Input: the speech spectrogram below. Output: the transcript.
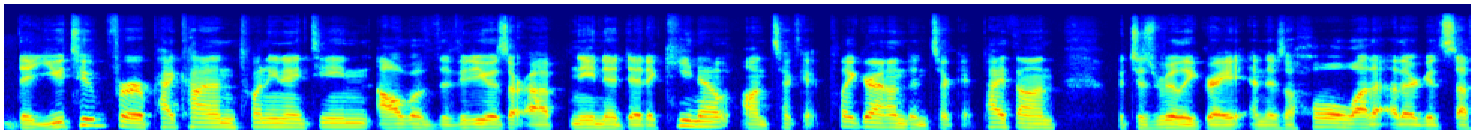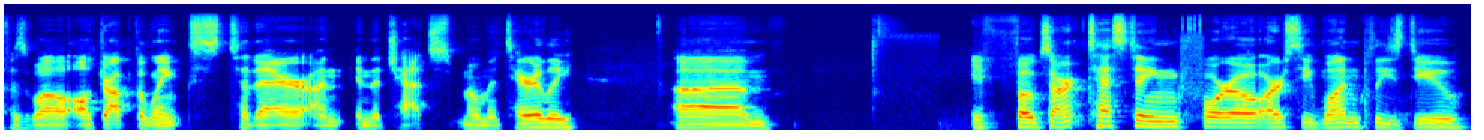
the YouTube for PyCon 2019. All of the videos are up. Nina did a keynote on Circuit Playground and Circuit Python which is really great. And there's a whole lot of other good stuff as well. I'll drop the links to there on in the chats momentarily. Um, if folks aren't testing 4.0 RC1, please do.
